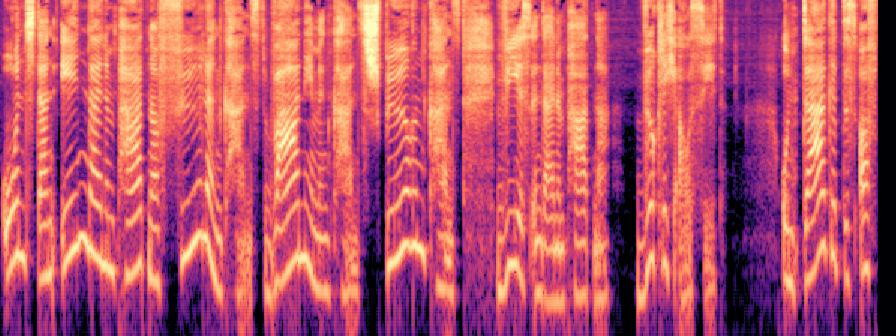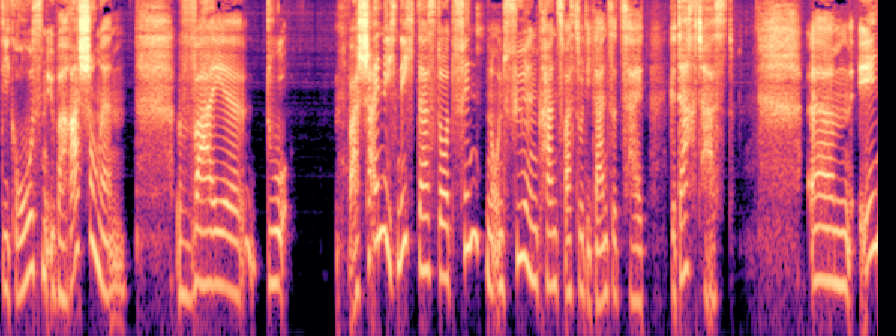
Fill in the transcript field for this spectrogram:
und dann in deinem Partner fühlen kannst, wahrnehmen kannst, spüren kannst, wie es in deinem Partner wirklich aussieht. Und da gibt es oft die großen Überraschungen, weil du wahrscheinlich nicht das dort finden und fühlen kannst, was du die ganze Zeit gedacht hast. Ähm, in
